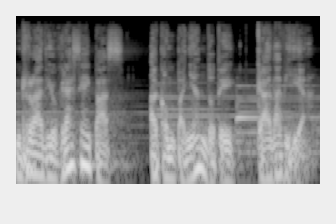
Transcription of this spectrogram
Radio Gracia y Paz, acompañándote cada día.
